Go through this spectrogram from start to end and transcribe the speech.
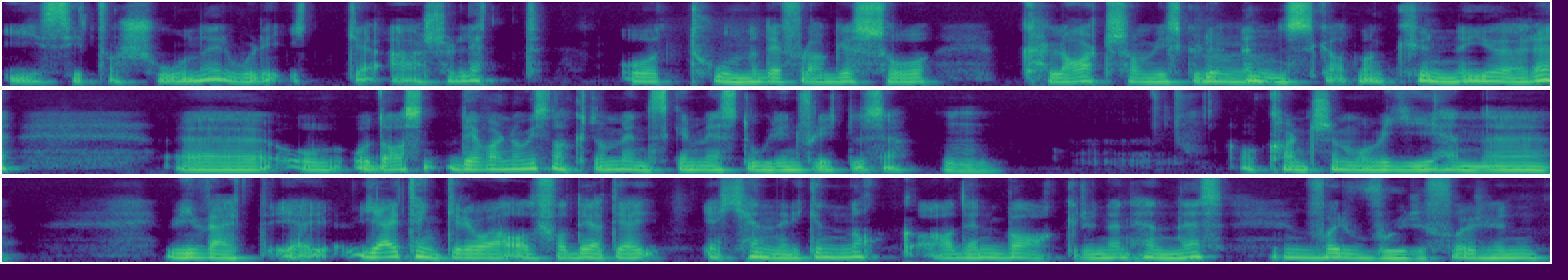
i situasjoner hvor det ikke er så lett å tone det flagget så klart som vi skulle Mm. ønske at man kunne gjøre. Eh, og, og da, det var når vi snakket om mennesker med stor innflytelse. Mm. Og kanskje må vi gi henne vi vet, jeg, jeg tenker jo iallfall det at jeg, jeg kjenner ikke nok av den bakgrunnen hennes Mm. for hvorfor hun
